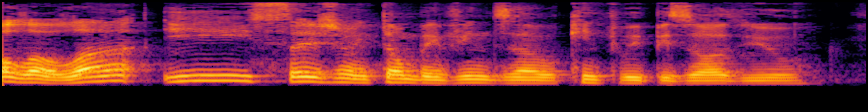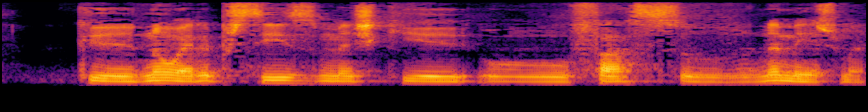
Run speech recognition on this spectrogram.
Olá, olá e sejam então bem-vindos ao quinto episódio que não era preciso, mas que o faço na mesma.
